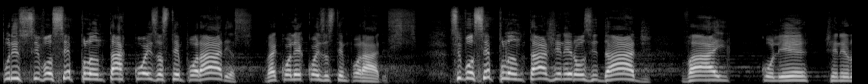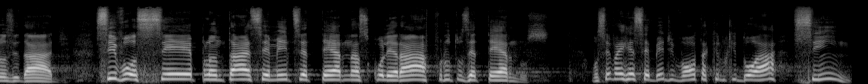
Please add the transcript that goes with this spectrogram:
Por isso, se você plantar coisas temporárias, vai colher coisas temporárias. Se você plantar generosidade, vai colher generosidade. Se você plantar sementes eternas, colherá frutos eternos. Você vai receber de volta aquilo que doar, sim.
